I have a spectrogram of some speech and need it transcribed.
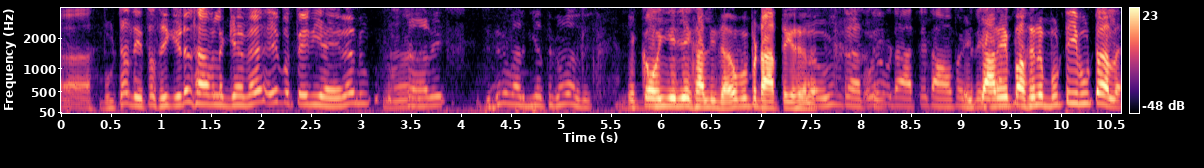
ਆਹ, ਬੂਟਾ ਦੇਤਾ ਸੀ ਕਿਹੜੇ ਸਾਫ਼ ਲੱਗਿਆ ਵੇ ਇਹ ਪੱਤੇ ਨਹੀਂ ਆਏ ਇਹਨਾਂ ਨੂੰ। ਆ ਦੇ ਜਿੱਧਰ ਮਰਜ਼ੀ ਹੱਥ ਘੁਮਾ ਦੇ। ਇੱਕ ਉਹੀ ਏਰੀਆ ਖਾਲੀ ਦਾ ਉਹ ਵੀ ਪਟਾਤੇ ਕਿਸੇ ਨੇ। ਉਹ ਵੀ ਉਹ ਪਟਾਤੇ ਉਡਾਤੇ ਤਾਂ ਇਹ ਪਿੰਡ ਚਾਰੇ ਪਾਸੇ ਨੂੰ ਬੂਟੇ ਹੀ ਬੂਟਾ ਲੈ।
